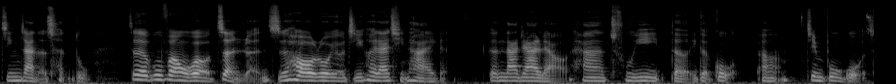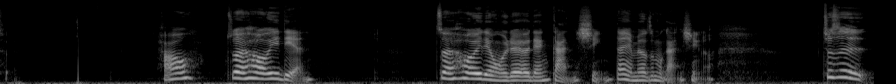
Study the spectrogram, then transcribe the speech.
精湛的程度。这个部分我有证人，之后如果有机会再请他来跟跟大家聊他厨艺的一个过嗯进步过程。好，最后一点，最后一点我觉得有点感性，但也没有这么感性了。就是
